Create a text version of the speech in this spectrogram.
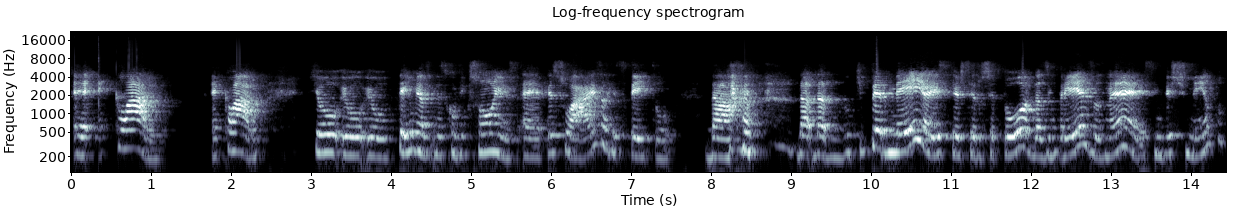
É, é, claro, é claro que eu, eu, eu tenho minhas, minhas convicções é, pessoais a respeito da, da, da, do que permeia esse terceiro setor das empresas, né, esse investimento.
